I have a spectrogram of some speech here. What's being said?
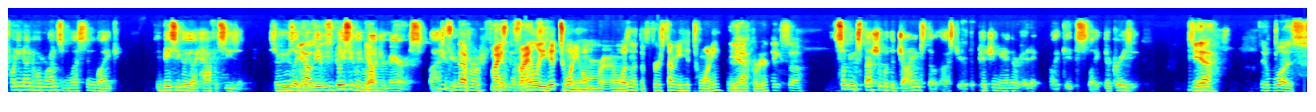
29 home runs in less than like basically like half a season. So he was like Yeah, I was ba- gonna he's basically Yep. Roger Maris last He's year. never, he's Fin- never finally hit 20 home run. Wasn't it the first time he hit 20 in his whole career? I think so. Something special with the Giants though last year. They're pitching and they're hitting. Like it's like they're crazy. So, Yeah, it was.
